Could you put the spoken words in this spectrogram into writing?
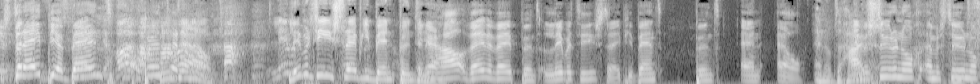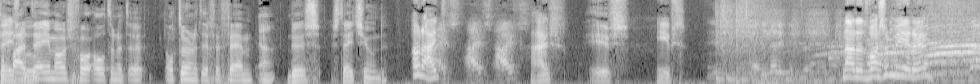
Streepje band.nl Liberty-band.nl Ik herhaal www.liberty-band.nl En op de En we huis. sturen nog, en we sturen En nog een paar demo's voor Alternative, Alternative FM. Dus stay tuned. Alright. Huis, huis. Huis. Hifs. Hifs. Nou, dat was hem weer, hè? Ja,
